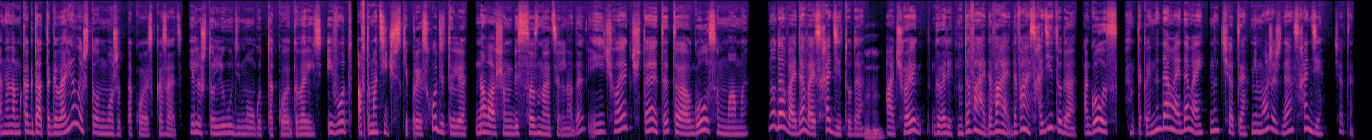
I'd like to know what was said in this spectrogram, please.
Она нам когда-то говорила, что он может такое сказать, или что люди могут такое говорить. И вот автоматически происходит или на вашем бессознательно, да? И человек читает это голосом мамы. Ну давай, давай, сходи туда. Мгм. А человек говорит, ну давай, давай, давай, сходи туда. А голос такой, ну давай, давай, ну что ты, не можешь, да? Сходи, что ты?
